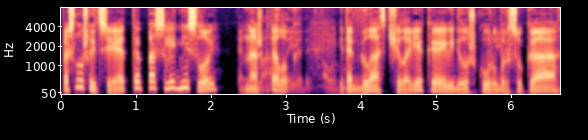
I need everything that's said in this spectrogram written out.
Послушайте, это последний слой, наш потолок. Итак, глаз человека видел шкуру барсука,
